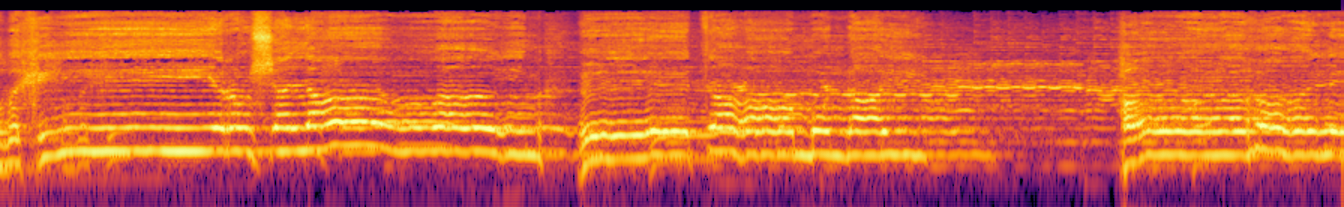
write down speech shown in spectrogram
صباحي يروشلايم اتاموناي هاليلي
